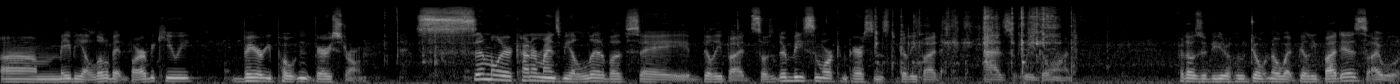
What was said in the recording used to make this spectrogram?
um, maybe a little bit barbecuey, very potent, very strong similar, kind of reminds me a little bit of, say, Billy Budd. So there'll be some more comparisons to Billy Budd as we go on. For those of you who don't know what Billy Budd is, I will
